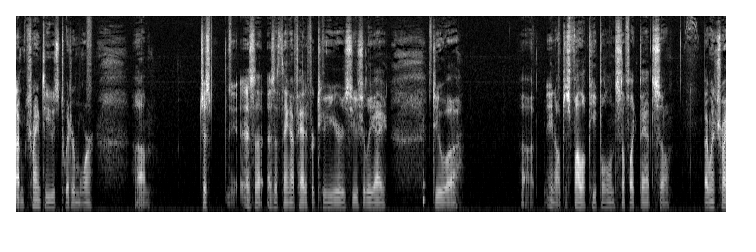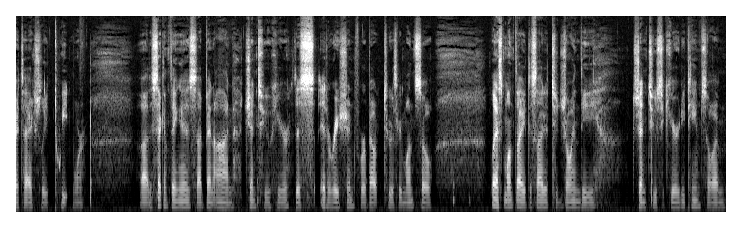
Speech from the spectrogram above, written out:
I'm trying to use Twitter more. Um, just as a as a thing. I've had it for two years. Usually I do uh, uh, you know, just follow people and stuff like that. So, but I'm going to try to actually tweet more. Uh, the second thing is I've been on Gentoo here, this iteration, for about two or three months. So last month I decided to join the Gentoo security team, so I'm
